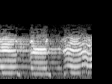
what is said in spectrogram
تفتح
